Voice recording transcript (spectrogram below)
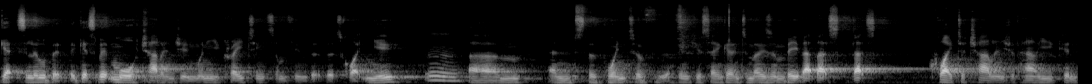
gets a little bit, it gets a bit more challenging when you're creating something that, that's quite new. Mm. Um, and to the point of, I think you're saying going to Mozambique, that, that's, that's quite a challenge of how you can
